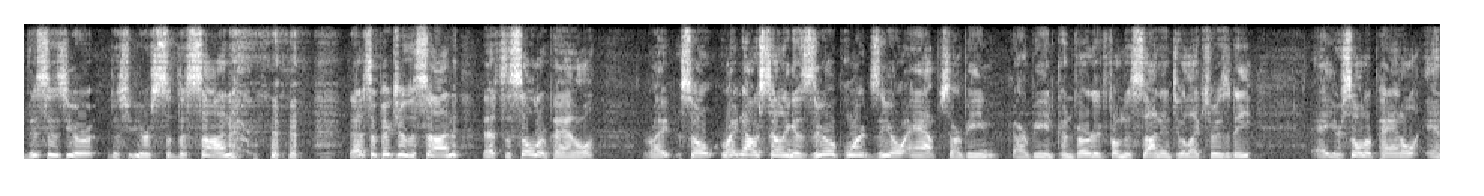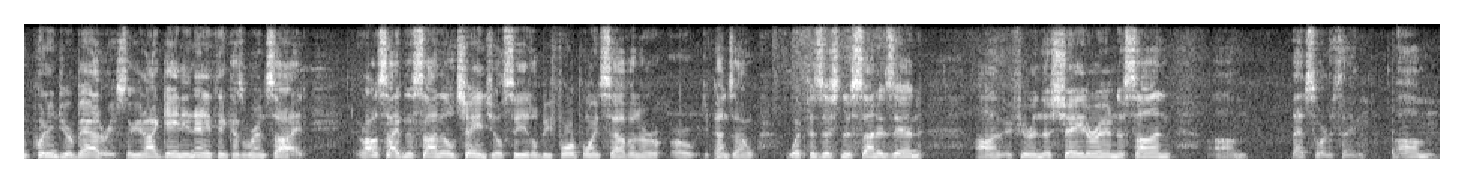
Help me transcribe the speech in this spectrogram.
this is your this, your the sun. That's a picture of the sun. That's the solar panel right? So right now it's telling us 0.0 amps are being are being converted from the sun into electricity at your solar panel and put into your battery. So you're not gaining anything because we're inside outside in the sun it'll change. You'll see it'll be 4.7 or, or depends on what position the sun is in. Uh, if you're in the shade or in the sun um, that sort of thing. Um,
